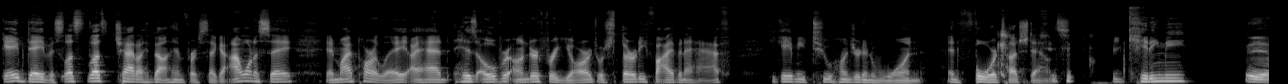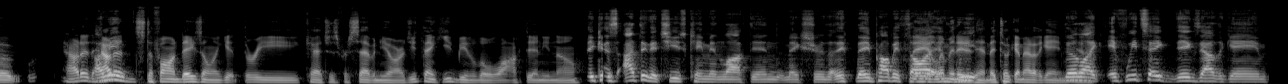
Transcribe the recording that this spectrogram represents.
Gabe Davis, let's let's chat about him for a second. I want to say in my parlay, I had his over under for yards was 35 and a half. He gave me 201 and four touchdowns. Are you kidding me? Yeah, How did I how mean- did Stefon Diggs only get three catches for seven yards? You think he'd be a little locked in, you know? because I think the Chiefs came in locked in to make sure that they, they probably thought They eliminated we- him. They took him out of the game. They're yeah. like, if we take Diggs out of the game,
